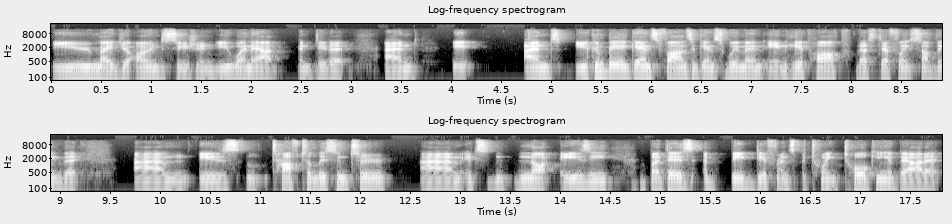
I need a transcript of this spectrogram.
You made your own decision. You went out and did it. And it, and you can be against violence against women in hip hop. That's definitely something that um, is tough to listen to um, it's not easy, but there's a big difference between talking about it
